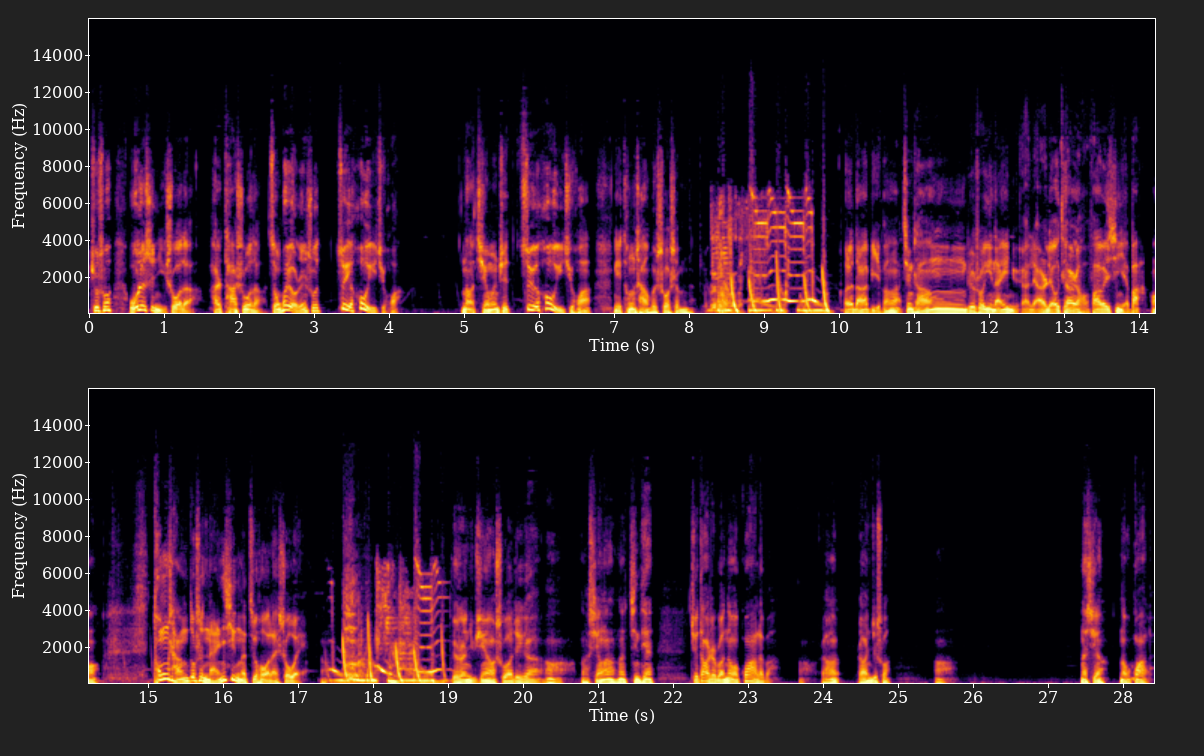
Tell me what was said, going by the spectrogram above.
就说，无论是你说的还是他说的，总会有人说最后一句话。那请问这最后一句话，你通常会说什么呢？我来打个比方啊，经常比如说一男一女，俩人聊天也好，发微信也罢啊，通常都是男性呢最后来收尾啊。比如说女性要说这个啊，那行了，那今天就到这吧，那我挂了吧啊。然后然后你就说啊，那行，那我挂了。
